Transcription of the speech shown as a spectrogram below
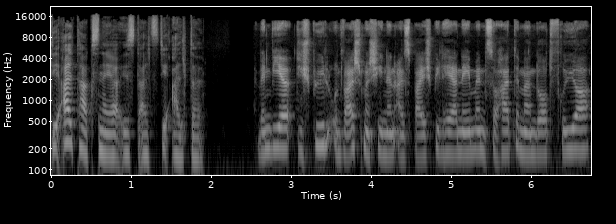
die alltagsnäher ist als die alte. Wenn wir die Spül- und Waschmaschinen als Beispiel hernehmen, so hatte man dort früher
